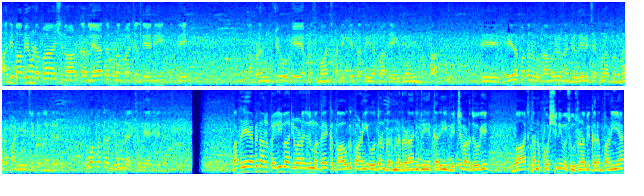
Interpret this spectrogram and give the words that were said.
ਹਾਂਜੀ ਬਾਬੇ, ਹੁਣ ਆਪਾਂ ਇਸ਼ਨਾਨ ਕਰ ਲਿਆ ਤੇ ਹੁਣ ਆਪਾਂ ਚੱਲਦੇ ਆ ਜੀ ਉੱਤੇ। ਆਪਣੇ ਰੂਮ 'ਚ ਹੋ ਕੇ ਆਪਣਾ ਸਮਾਨ ਛੱਡ ਕੇ ਤਾਂ ਫਿਰ ਆਪਾਂ ਦੇਖਦੇ ਆ ਜੀ ਮੱਥਾ। ਤੇ ਫਿਰ ਆਪਾਂ ਤੁਹਾਨੂੰ ਵਿਖਾਵਾਂਗੇ ਜਿਹੜਾ ਲੰਗਰ ਦੇ ਵਿੱਚ ਆਪਣਾ ਬਣਦਾ ਨਾ ਪਾਣੀ ਵਿੱਚ ਅਗਰ ਲੰਗਰ, ਉਹ ਆਪਾਂ ਤੁਹਾਨੂੰ ਜ਼ਰੂਰ ਲੈ ਕੇ ਚੱਲਦੇ ਆ ਜੀ ਲੰਗਰ। ਬਸ ਇਹ ਆ ਵੀ ਤੁਹਾਨੂੰ ਪਹਿਲੀ ਵਾਰ ਜਮਾਣਾ ਜਦੋਂ ਮੱਗਾ ਇੱਕ ਪਾਓਗੇ ਪਾਣੀ, ਉਹ ਤੁਹਾਨੂੰ ਗਰਮ ਲੱਗਣਾ ਜੇ ਤੁਸੀਂ ਇੱਕ ਵਾਰੀ ਵਿੱਚ ਵੜ ਜਾਓਗੇ, ਬਾਅਦ 'ਚ ਤੁਹਾਨੂੰ ਕੁਛ ਨਹੀਂ ਮਹਿਸੂਸ ਹੋਣਾ ਵੀ ਗਰਮ ਪਾਣੀ ਆ।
